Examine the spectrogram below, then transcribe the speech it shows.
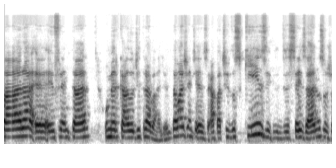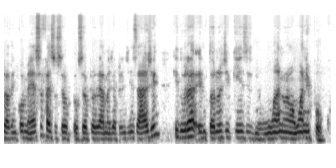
para é, enfrentar o mercado de trabalho. Então, a gente, a partir dos 15, 16 anos, o jovem começa, faz o seu, o seu programa de aprendizagem, que dura em torno de 15, um ano, um ano e pouco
